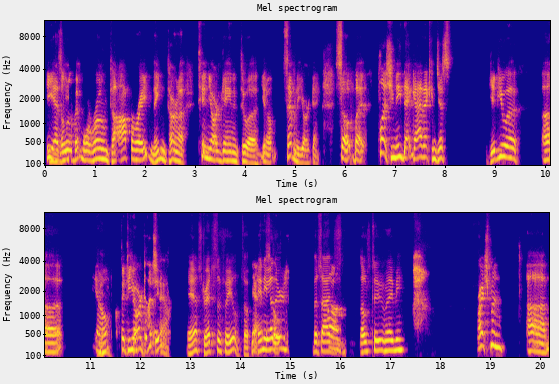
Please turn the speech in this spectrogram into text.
He mm-hmm. has a little bit more room to operate, and he can turn a ten yard gain into a you know seventy yard gain. So, but plus you need that guy that can just give you a, uh, you know, fifty yard touchdown. Yeah, stretch the field. So, yeah, any so, others besides um, those two, maybe? Freshman, uh,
